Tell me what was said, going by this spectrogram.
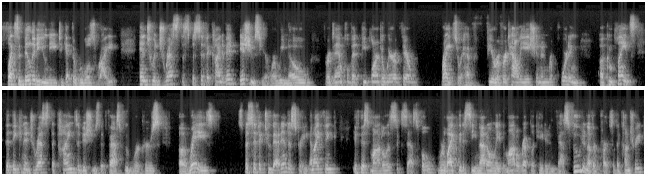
flexibility you need to get the rules right and to address the specific kind of issues here where we know, for example, that people aren't aware of their rights or have fear of retaliation and reporting uh, complaints, that they can address the kinds of issues that fast food workers uh, raise specific to that industry. And I think if this model is successful, we're likely to see not only the model replicated in fast food in other parts of the country,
